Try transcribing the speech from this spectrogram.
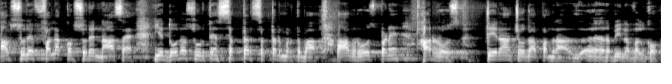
آپ سورہ فلق اور سورہ ناس ہے۔ یہ دونوں صورتیں ستر ستر مرتبہ آپ روز پڑھیں۔ ہر روز تیرہ، چودہ، پندرہ ربی الاول کو۔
